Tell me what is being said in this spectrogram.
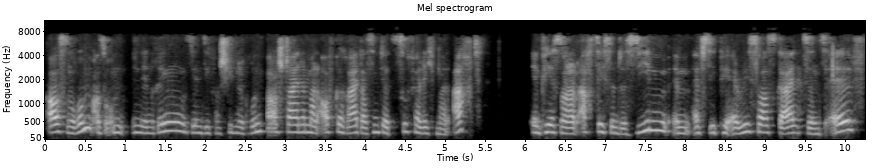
außenrum, also um, in den Ringen, sehen Sie verschiedene Grundbausteine mal aufgereiht. Das sind jetzt zufällig mal acht. Im PS 980 sind es sieben, im FCPA Resource Guide sind es elf.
